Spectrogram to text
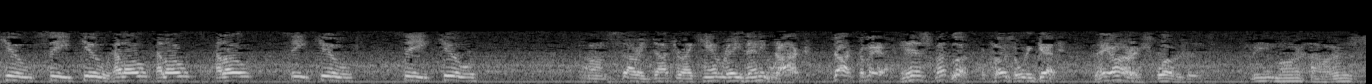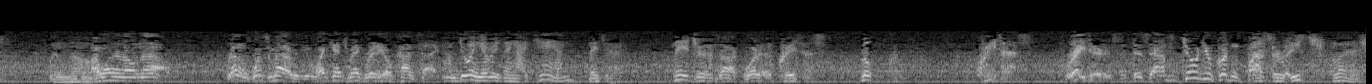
CQ, CQ, hello, hello, hello, CQ, CQ. Oh, I'm sorry, Doctor, I can't raise anyone. Doc, Doc, come here. Yes, but Look, the closer we get, they are explosions. Three more hours, we'll know. I want to know now. Reynolds, what's the matter with you? Why can't you make radio contact? I'm doing everything I can. Major. Major. Doc, what is Craters. Look. Craters. Craters. At this altitude, you couldn't possibly. After each flash,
